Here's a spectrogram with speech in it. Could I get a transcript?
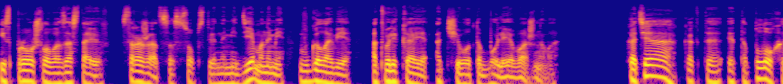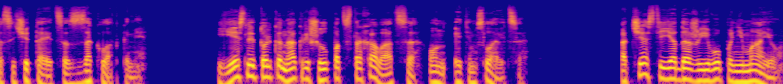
из прошлого, заставив сражаться с собственными демонами в голове, отвлекая от чего-то более важного. Хотя как-то это плохо сочетается с закладками. Если только Нак решил подстраховаться, он этим славится. Отчасти я даже его понимаю.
